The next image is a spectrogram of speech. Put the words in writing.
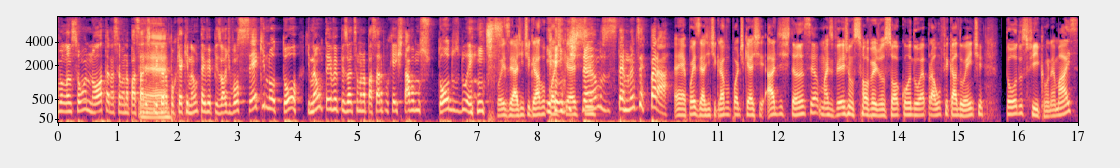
lançou uma nota na semana passada É. explicando por que que não teve episódio. Você que notou que não teve episódio semana passada porque estávamos todos doentes. Pois é, a gente grava o E podcast. estamos terminando de se recuperar. É, pois é, a gente grava o podcast à distância, mas vejam só, vejam só, quando é pra um ficar doente, todos ficam, né? Mas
